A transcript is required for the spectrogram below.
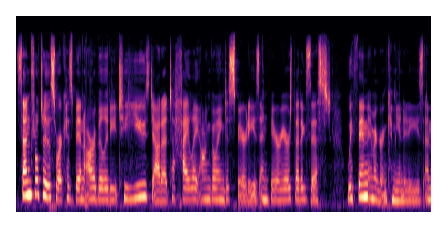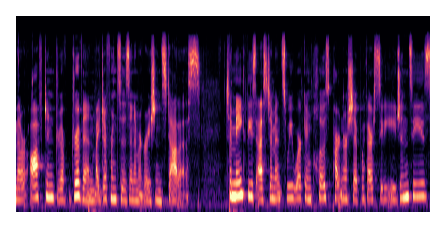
Central to this work has been our ability to use data to highlight ongoing disparities and barriers that exist within immigrant communities and that are often dri- driven by differences in immigration status. To make these estimates, we work in close partnership with our city agencies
